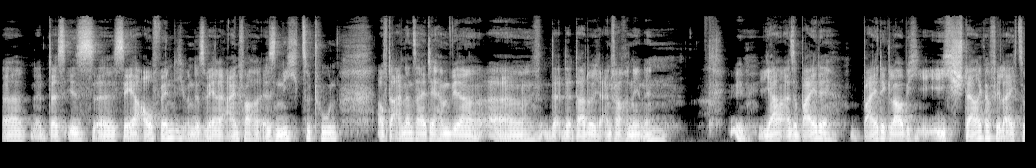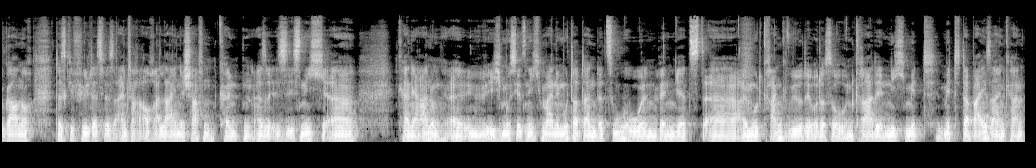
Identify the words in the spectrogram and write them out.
äh, das ist äh, sehr aufwendig und es wäre einfacher, es nicht zu tun. Auf der anderen Seite haben wir äh, dadurch einfach einen, einen Ja, also beide, beide glaube ich, ich stärker vielleicht sogar noch das Gefühl, dass wir es einfach auch alleine schaffen könnten. Also es ist nicht, äh, keine Ahnung, äh, ich muss jetzt nicht meine Mutter dann dazu holen, wenn jetzt äh, Almut krank würde oder so und gerade nicht mit, mit dabei sein kann.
